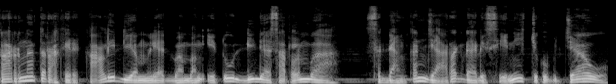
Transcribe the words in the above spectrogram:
Karena terakhir kali dia melihat Bambang itu di dasar lembah, sedangkan jarak dari sini cukup jauh.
